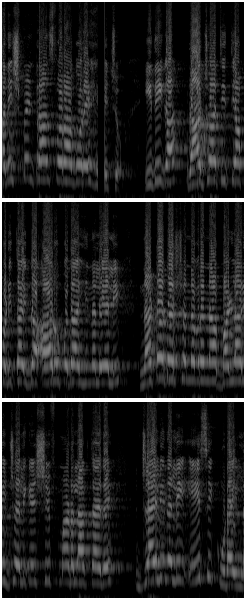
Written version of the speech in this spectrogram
ಪನಿಷ್ಮೆಂಟ್ ಟ್ರಾನ್ಸ್ಫರ್ ಆಗೋರೆ ಹೆಚ್ಚು. ಇದೀಗ ರಾಜಾತಿಥ್ಯ ಪಡಿತಾ ಇದ್ದ ಆರೋಪದ ಹಿನ್ನೆಲೆಯಲ್ಲಿ ನಟ ದರ್ಶನ್ ಅವರನ್ನ ಬಳ್ಳಾರಿ ಜೈಲಿಗೆ ಶಿಫ್ಟ್ ಮಾಡಲಾಗ್ತಾ ಇದೆ. ಜೈಲಿನಲ್ಲಿ ಎಸಿ ಕೂಡ ಇಲ್ಲ.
